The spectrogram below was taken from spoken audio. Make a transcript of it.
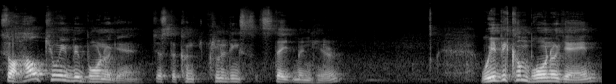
So, how can we be born again? Just a concluding statement here. We become born again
